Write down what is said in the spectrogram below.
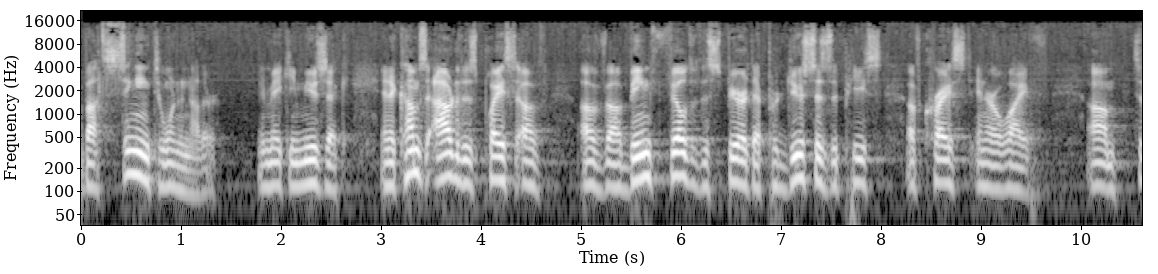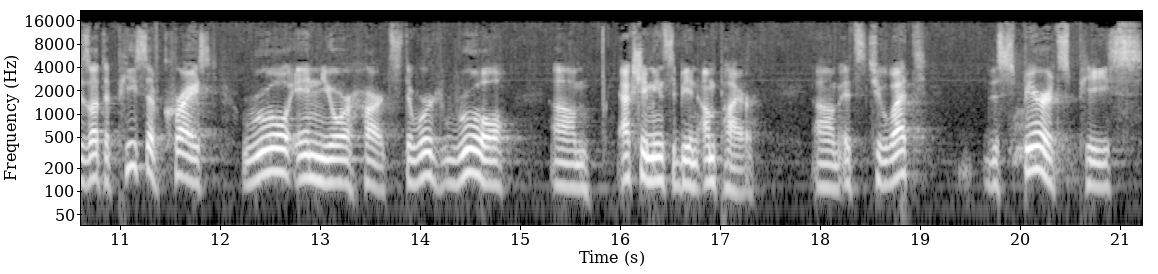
about singing to one another and making music. And it comes out of this place of of uh, being filled with the Spirit that produces the peace of Christ in our life. Um, it says, Let the peace of Christ rule in your hearts. The word rule um, actually means to be an umpire. Um, it's to let the Spirit's peace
